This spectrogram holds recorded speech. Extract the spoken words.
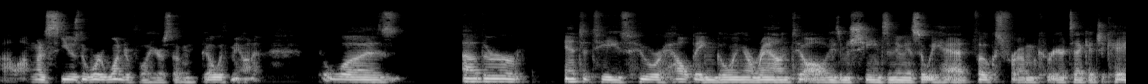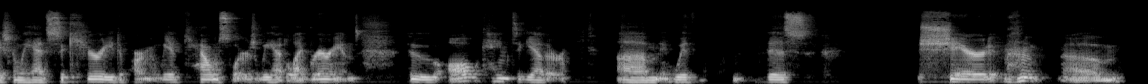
I'm going to use the word wonderful here, so go with me on it. Was other entities who were helping going around to all these machines and doing it. So we had folks from career tech education, we had security department, we had counselors, we had librarians who all came together um, with this shared um,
